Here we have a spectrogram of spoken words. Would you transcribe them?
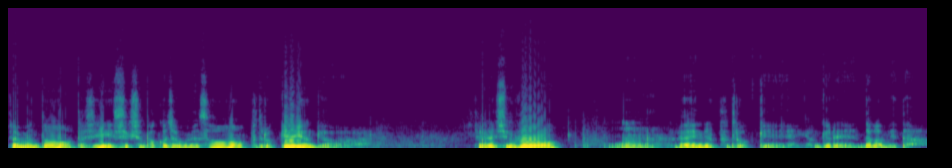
자, 한 번 더 다시 섹션 바꿔잡으면서 부드럽게 연결. 자, 이런 식으로 음, 라인을 부드럽게 연결해 나갑니다.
